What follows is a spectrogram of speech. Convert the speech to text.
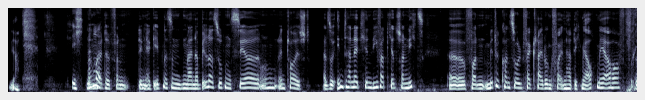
Ja. Ich bin heute von den Ergebnissen meiner Bildersuchen sehr enttäuscht. Also Internetchen liefert jetzt schon nichts. Äh, von Mittelkonsolenverkleidung vorhin hatte ich mir auch mehr erhofft.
